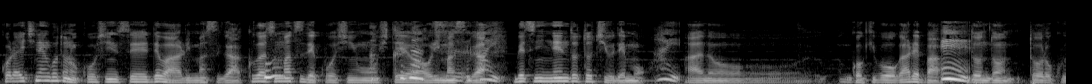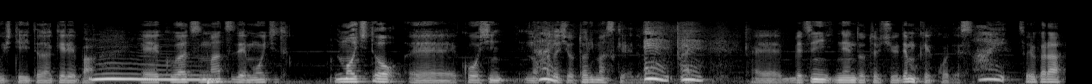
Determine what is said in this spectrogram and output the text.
これは1年ごとの更新制ではありますが、9月末で更新をしてはおりますが、あ9月はい。別に年度途中でも、はい。あの、ご希望があれば、ええ。どんどん登録していただければ、えー9月末でもう一度、もう一度、えー更新の形を取りますけれども、ええはい。えええー別に年度途中でも結構です。はい。それから、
